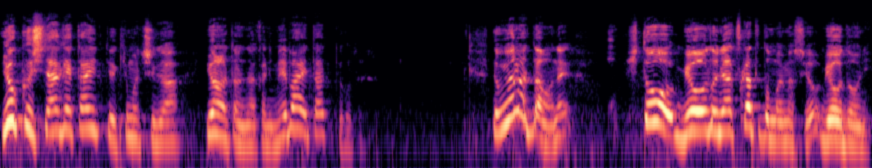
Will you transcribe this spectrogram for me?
よくしてあげたいっていう気持ちがヨナタンの中に芽生えたっていうことです。でもヨナタンはね人を平等に扱ったと思いますよ平等に。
